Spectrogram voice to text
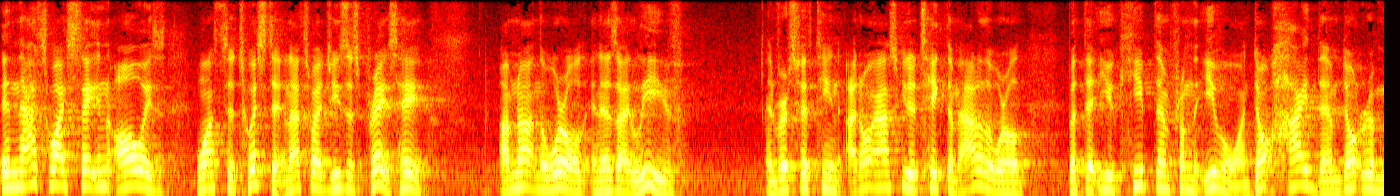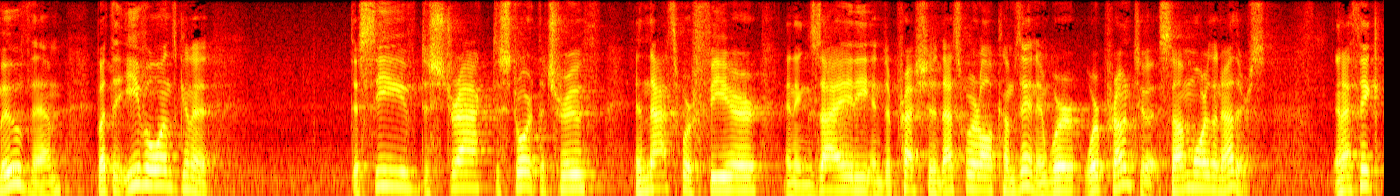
And that's why Satan always wants to twist it. And that's why Jesus prays, hey, I'm not in the world. And as I leave, in verse 15, I don't ask you to take them out of the world, but that you keep them from the evil one. Don't hide them, don't remove them, but the evil one's going to deceive, distract, distort the truth. And that's where fear and anxiety and depression, that's where it all comes in. And we're, we're prone to it, some more than others. And I think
